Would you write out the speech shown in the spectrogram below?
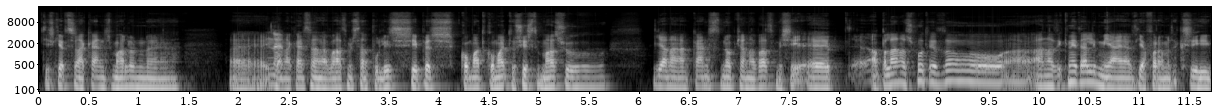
τι σκέφτεσαι να κάνεις, μάλλον ε, ε, ναι. για να κάνεις την αναβάθμιση. Θα πουλήσεις, είπες κομμάτι-κομμάτι το σύστημά σου για να κάνεις την όποια αναβάθμιση. Ε, απλά να σου πω ότι εδώ αναδεικνύεται άλλη μια διαφορά μεταξύ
